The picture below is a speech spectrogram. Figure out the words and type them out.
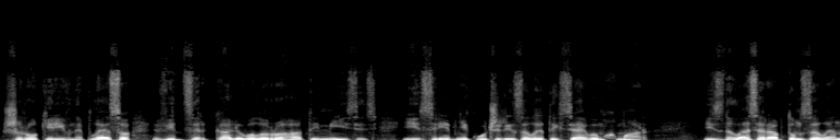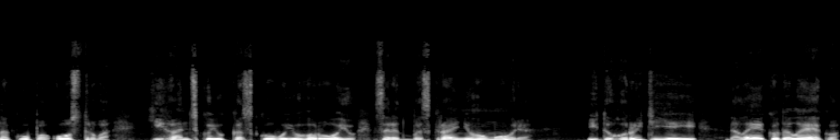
Широке рівне плесо віддзеркалювало рогатий місяць і срібні кучері залитих сяйвом хмар, і здалася раптом зелена купа острова гігантською казковою горою серед безкрайнього моря, і до гори тієї далеко-далеко,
